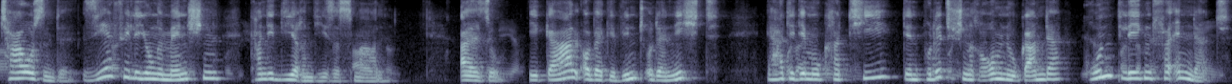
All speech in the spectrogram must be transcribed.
Tausende, sehr viele junge Menschen kandidieren dieses Mal. Also, egal ob er gewinnt oder nicht, er hat die Demokratie, den politischen Raum in Uganda grundlegend verändert.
